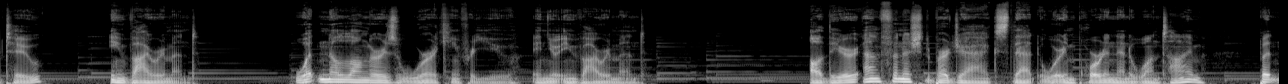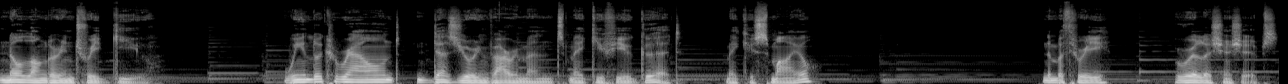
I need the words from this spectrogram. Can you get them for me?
two, environment. What no longer is working for you in your environment? Are there unfinished projects that were important at one time but no longer intrigue you? When you look around, does your environment make you feel good, make you smile? Number three, relationships.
